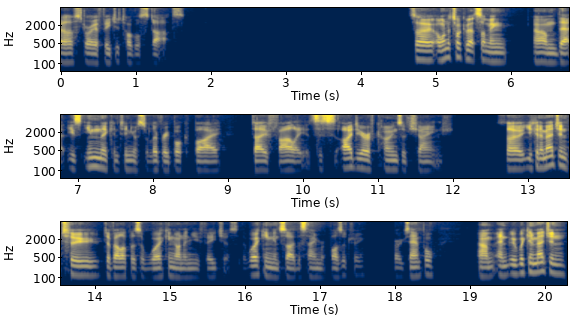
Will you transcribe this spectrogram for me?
our story of feature toggle starts. So I want to talk about something um, that is in the continuous delivery book by Dave Farley. It's this idea of cones of change. So you can imagine two developers are working on a new feature. So they're working inside the same repository, for example. Um, and we can imagine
